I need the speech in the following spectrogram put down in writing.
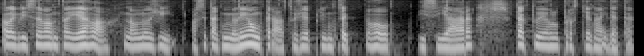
Ale když se vám ta jehla namnoží asi tak milionkrát, což je princip toho PCR, tak tu jehlu prostě najdete.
